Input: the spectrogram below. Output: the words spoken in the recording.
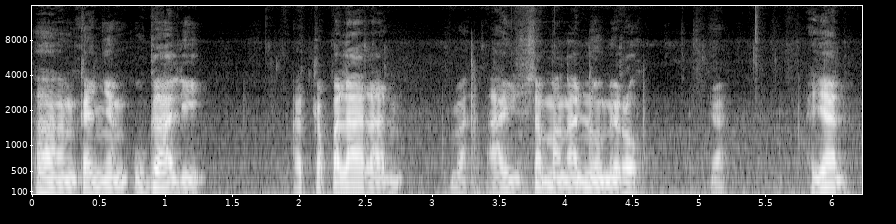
ang kanyang ugali at kapalaran diba? ayon sa mga numero. Diba? Ayan.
